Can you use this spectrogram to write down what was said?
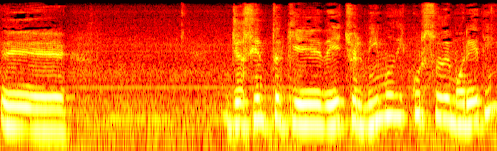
Eh, yo siento que de hecho el mismo discurso de Moretti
